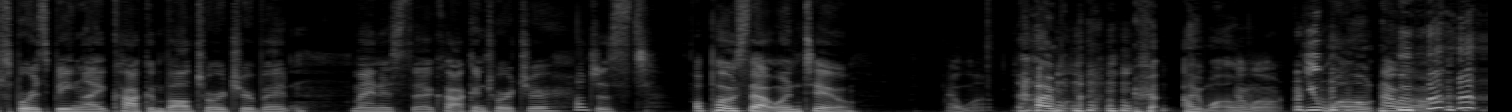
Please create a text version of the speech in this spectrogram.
sports being like cock and ball torture, but minus the cock and torture. I'll just I'll post that one too. I won't. I, I won't I won't. you won't I won't. It's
